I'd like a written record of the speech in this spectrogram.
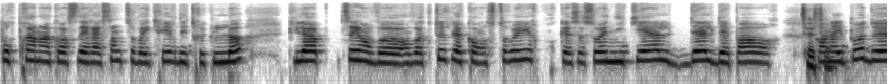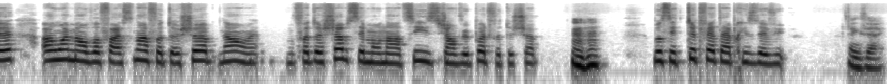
pour prendre en considération que tu vas écrire des trucs là. Puis là, tu sais, on va, on va tout le construire pour que ce soit nickel dès le départ. C'est Qu'on n'ait pas de Ah ouais, mais on va faire ça dans Photoshop. Non, hein. Photoshop, c'est mon hantise. J'en veux pas de Photoshop. Mmh Moi, c'est tout fait à la prise de vue. Exact.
